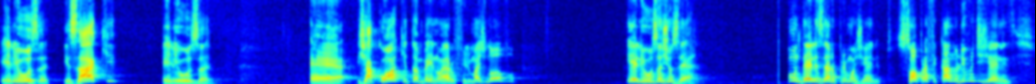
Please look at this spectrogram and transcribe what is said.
Ele usa Isaac, ele usa é, Jacó, que também não era o filho mais novo, e ele usa José. Um deles era o primogênito, só para ficar no livro de Gênesis.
